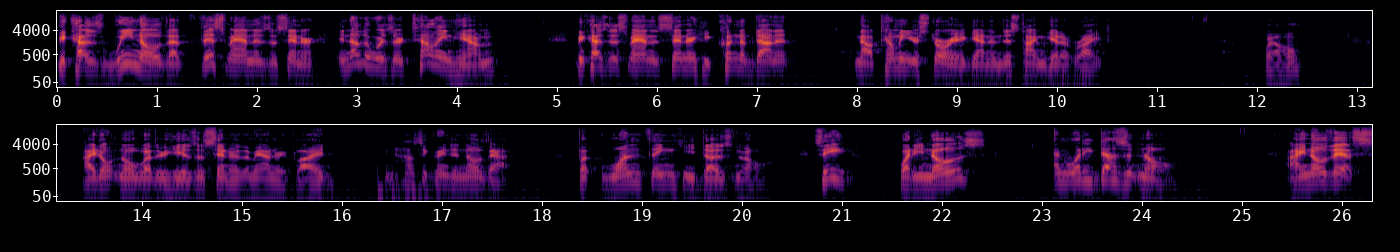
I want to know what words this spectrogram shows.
Because we know that this man is a sinner. In other words, they're telling him, because this man is a sinner, he couldn't have done it. Now tell me your story again, and this time get it right. Well, I don't know whether he is a sinner, the man replied. And how's he going to know that? But one thing he does know. See, what he knows and what he doesn't know. I know this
